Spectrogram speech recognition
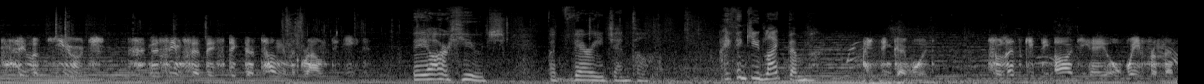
They look huge. Nassim said they stick their tongue in the ground to eat. They are huge, but very gentle. I think you'd like them. I think I would. So let's keep the RDA away from them.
